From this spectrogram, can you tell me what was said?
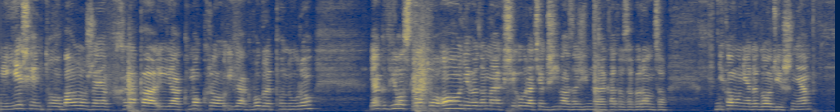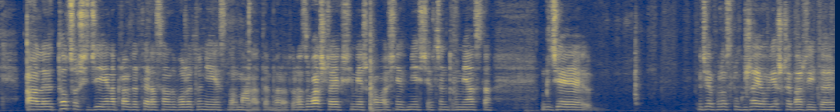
jesień, to bało, że jak chlapa i jak mokro i jak w ogóle ponuro. Jak wiosna, to o, nie wiadomo jak się ubrać, jak zima za zimno, jak to za gorąco. Nikomu nie dogodzisz, nie? Ale to, co się dzieje naprawdę teraz na dworze, to nie jest normalna temperatura. Zwłaszcza jak się mieszka właśnie w mieście, w centrum miasta, gdzie, gdzie po prostu grzeją jeszcze bardziej te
